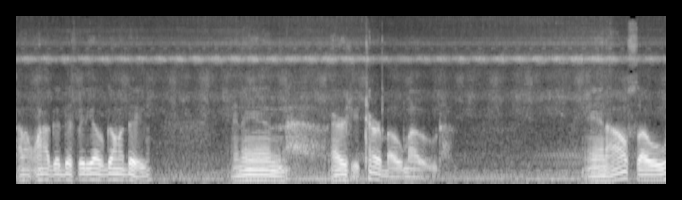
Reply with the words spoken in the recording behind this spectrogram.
I don't know how good this video is going to do. And then there's your turbo mode. And I also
